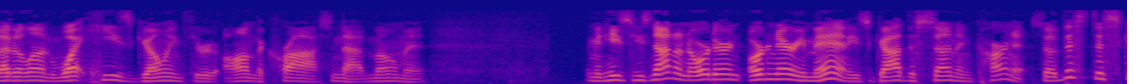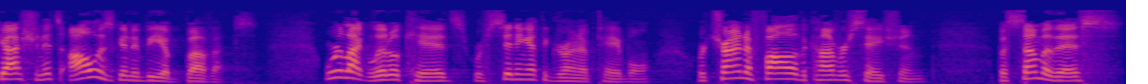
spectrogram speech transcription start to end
let alone what he's going through on the cross in that moment. I mean, he's, he's not an ordinary man. He's God the Son incarnate. So this discussion, it's always going to be above us. We're like little kids. We're sitting at the grown-up table. We're trying to follow the conversation. But some of this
